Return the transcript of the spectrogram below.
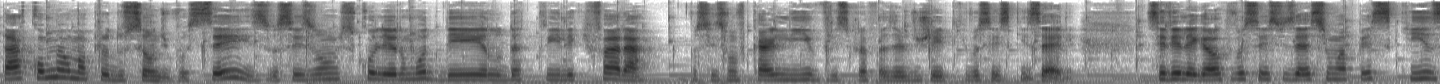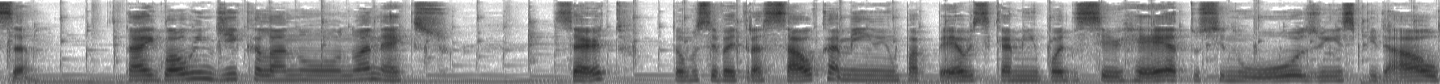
Tá? Como é uma produção de vocês, vocês vão escolher o modelo da trilha que fará. Vocês vão ficar livres para fazer do jeito que vocês quiserem. Seria legal que vocês fizessem uma pesquisa, tá? Igual indica lá no, no anexo, certo? Então você vai traçar o caminho em um papel, esse caminho pode ser reto, sinuoso, em espiral,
